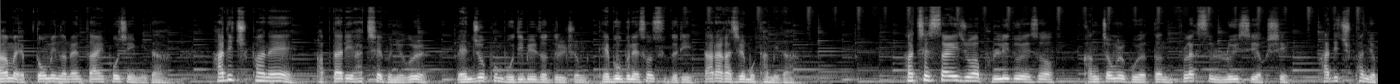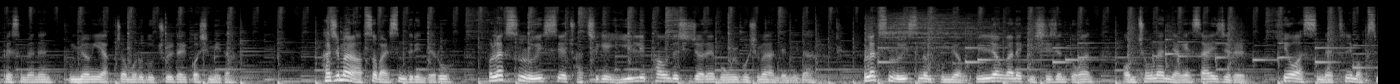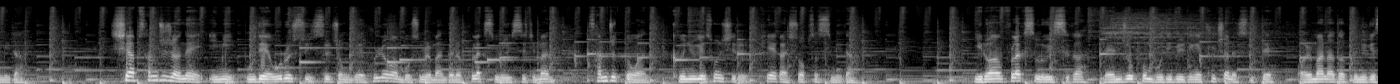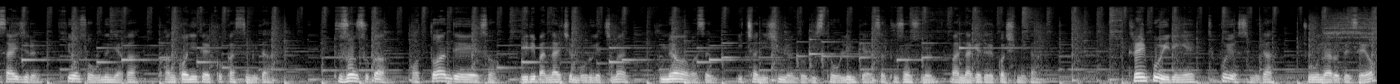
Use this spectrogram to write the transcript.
다음은 Abdominal and Thigh 포즈입니다. 하디 추판의 앞다리 하체 근육을 Men's Open 보디빌더들 중 대부분의 선수들이 따라가질 못합니다. 하체 사이즈와 분리도에서 강점을 보였던 플렉스 루이스 역시 하디 추판 옆에 서면은 분명히 약점으로 노출될 것입니다. 하지만 앞서 말씀드린 대로 플렉스 루이스의 좌측의 212 파운드 시절의 몸을 보시면 안 됩니다. 플렉스 루이스는 분명 1년간의 비시즌 동안 엄청난 양의 사이즈를 키워왔음에 틀림없습니다. 시합 3주 전에 이미 무대에 오를 수 있을 정도의 훌륭한 모습을 만드는 플렉스 루이스지만 3주 동안 근육의 손실을 피해갈 수 없었습니다. 이러한 플렉스 루이스가 오픈 보디빌딩에 출전했을 때 얼마나 더 근육의 사이즈를 키워서 오느냐가 관건이 될 것 같습니다. 두 선수가 어떠한 대회에서 미리 만날지 모르겠지만 분명한 것은 2020년도 미스터 올림피아에서 두 선수는 만나게 될 것입니다. 트레인포 1링의 트포이였습니다. 좋은 하루 되세요.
